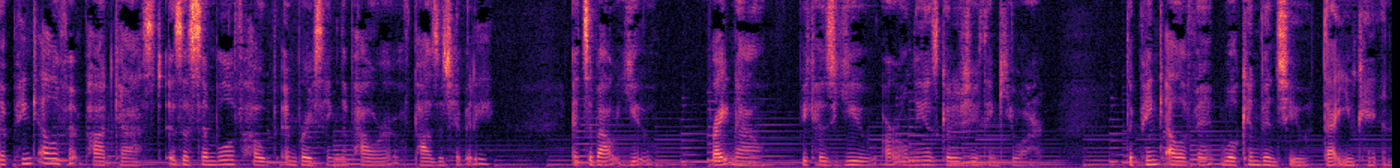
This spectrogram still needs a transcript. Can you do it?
The Pink Elephant podcast is a symbol of hope embracing the power of positivity. It's about you, right now, because you are only as good as you think you are. The Pink Elephant will convince you that you can.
